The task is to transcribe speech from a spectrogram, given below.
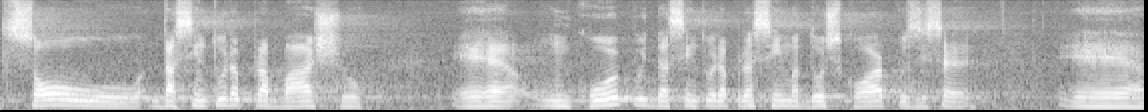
só da cintura para baixo é um corpo e da cintura para cima dois corpos. Isso é, é,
